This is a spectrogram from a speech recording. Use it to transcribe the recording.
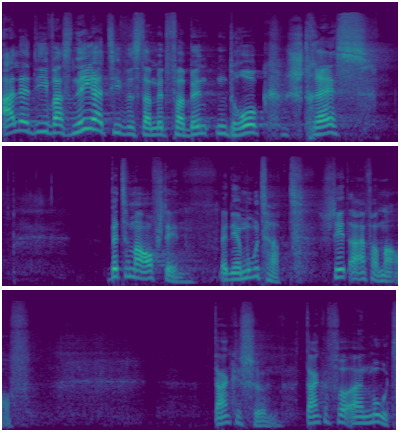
Alle, die was Negatives damit verbinden, Druck, Stress, bitte mal aufstehen. Wenn ihr Mut habt, steht einfach mal auf. Dankeschön. Danke für euren Mut.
